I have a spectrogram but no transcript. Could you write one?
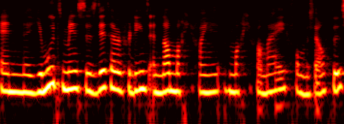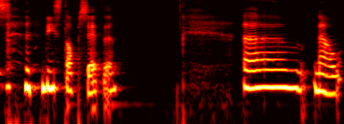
En uh, je moet minstens dit hebben verdiend. En dan mag je van, je, mag je van mij, van mezelf dus, die stap zetten. Um, nou,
